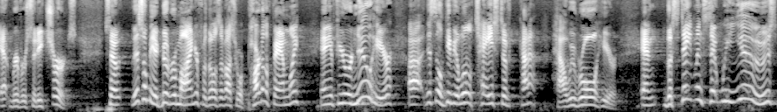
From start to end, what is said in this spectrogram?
at River City Church. So, this will be a good reminder for those of us who are part of the family. And if you're new here, uh, this will give you a little taste of kind of how we roll here. And the statements that we use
